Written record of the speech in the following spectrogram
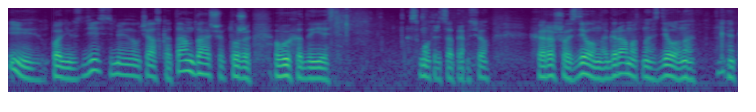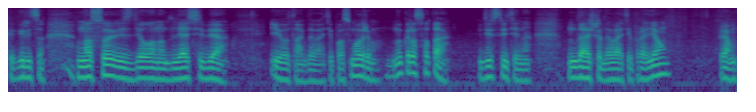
И полив здесь земельного участка. Там дальше тоже выходы есть смотрится прям все хорошо. Сделано грамотно, сделано, как говорится, на совесть, сделано для себя. И вот так давайте посмотрим. Ну, красота, действительно. Дальше давайте пройдем. Прям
